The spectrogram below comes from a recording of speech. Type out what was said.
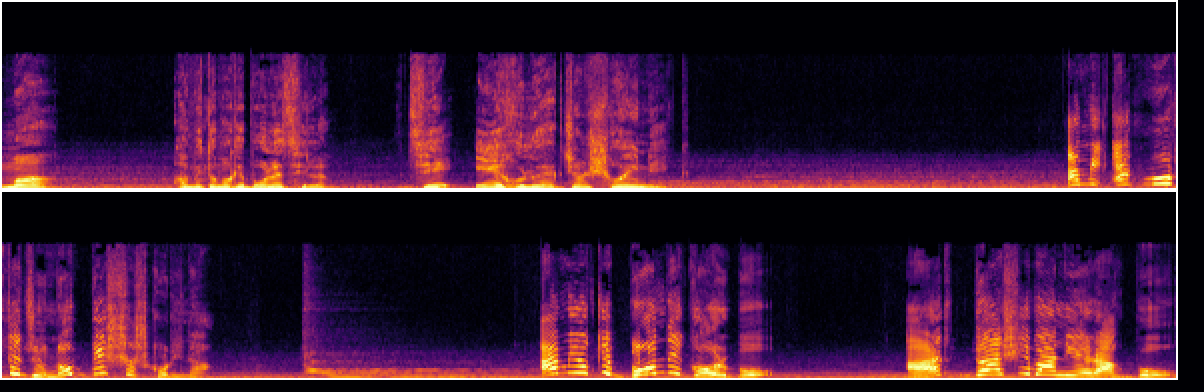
মা আমি তোমাকে বলেছিলাম যে এ হলো একজন সৈনিক। আমি এক মুহূর্তের জন্য বিশ্বাস করি না। বন্দি করব। আর দাসী বানিয়ে রাখব।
